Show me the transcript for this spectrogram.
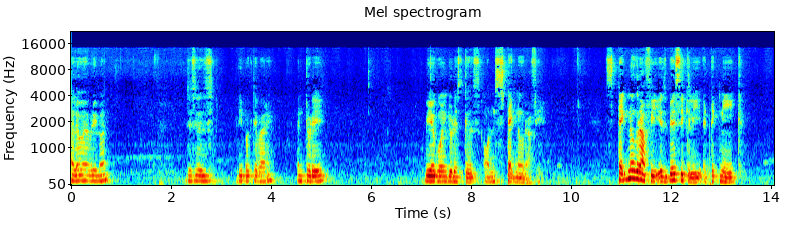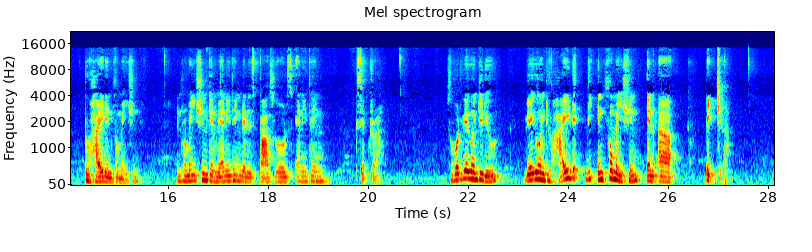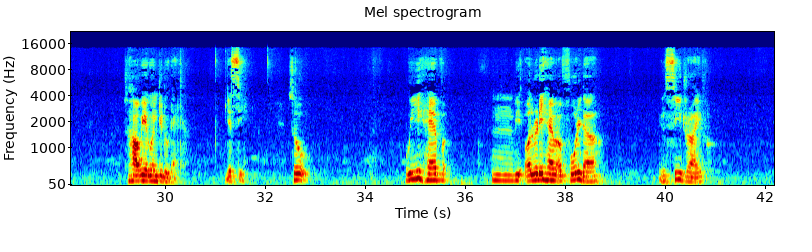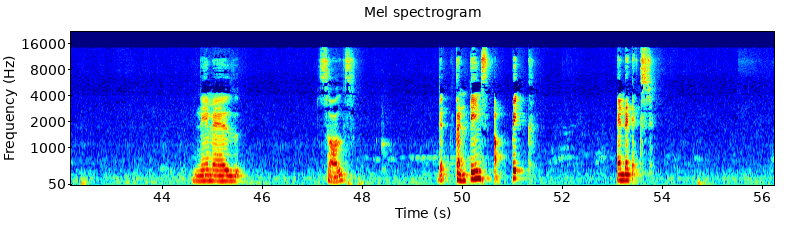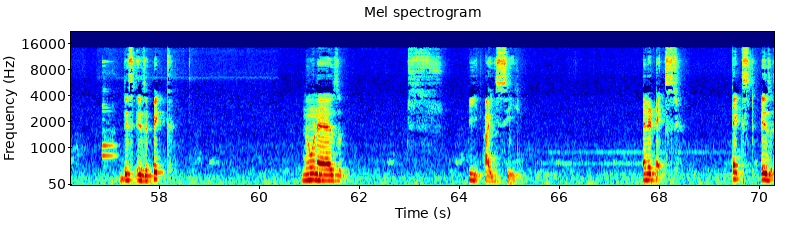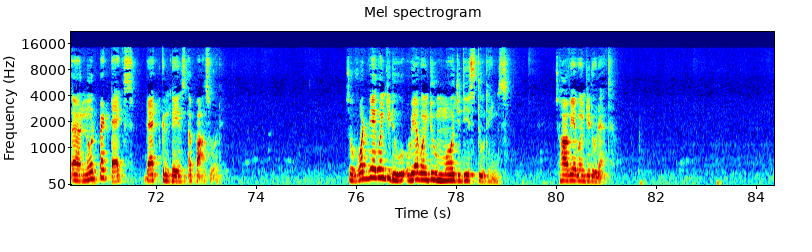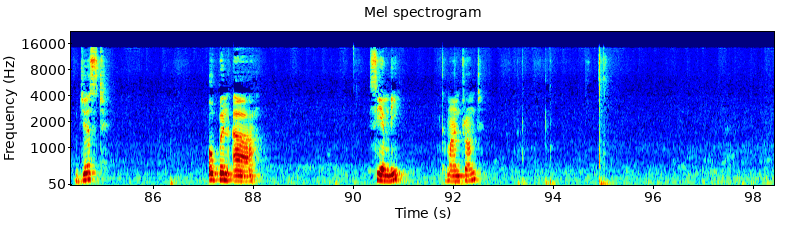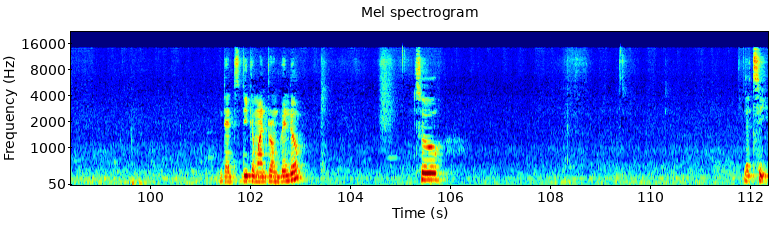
Hello everyone, this is Deepak Tiwari and today we are going to discuss on steganography. Steganography is basically a technique to hide information. Information can be anything that is passwords, anything, etc. So what we are going to do, we are going to hide the information in a picture so how we are going to do that? Just see. So we have mm, we already have a folder in C drive name as sols that contains a pic and a text. This is a pic known as PIC and a text. Text is a notepad text that contains a password. So what we are going to do, we are going to merge these two things. So how we are going to do that? Just open a cmd command prompt. That's the command prompt window. So let's see.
